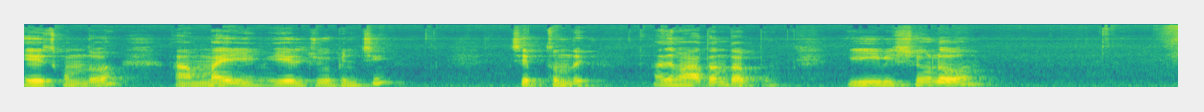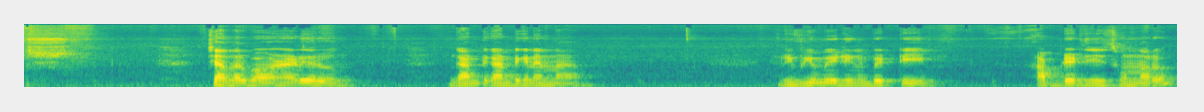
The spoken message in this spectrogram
వేసుకుందో ఆ అమ్మాయి ఏళ్ళు చూపించి చెప్తుంది. అది మాత్రం తప్పు. ఈ విషయంలో చంద్రబాబు నాయుడు గారు గంట గంటకి నిన్న రివ్యూ మీటింగ్ పెట్టి అప్డేట్ తీసుకున్నారు.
